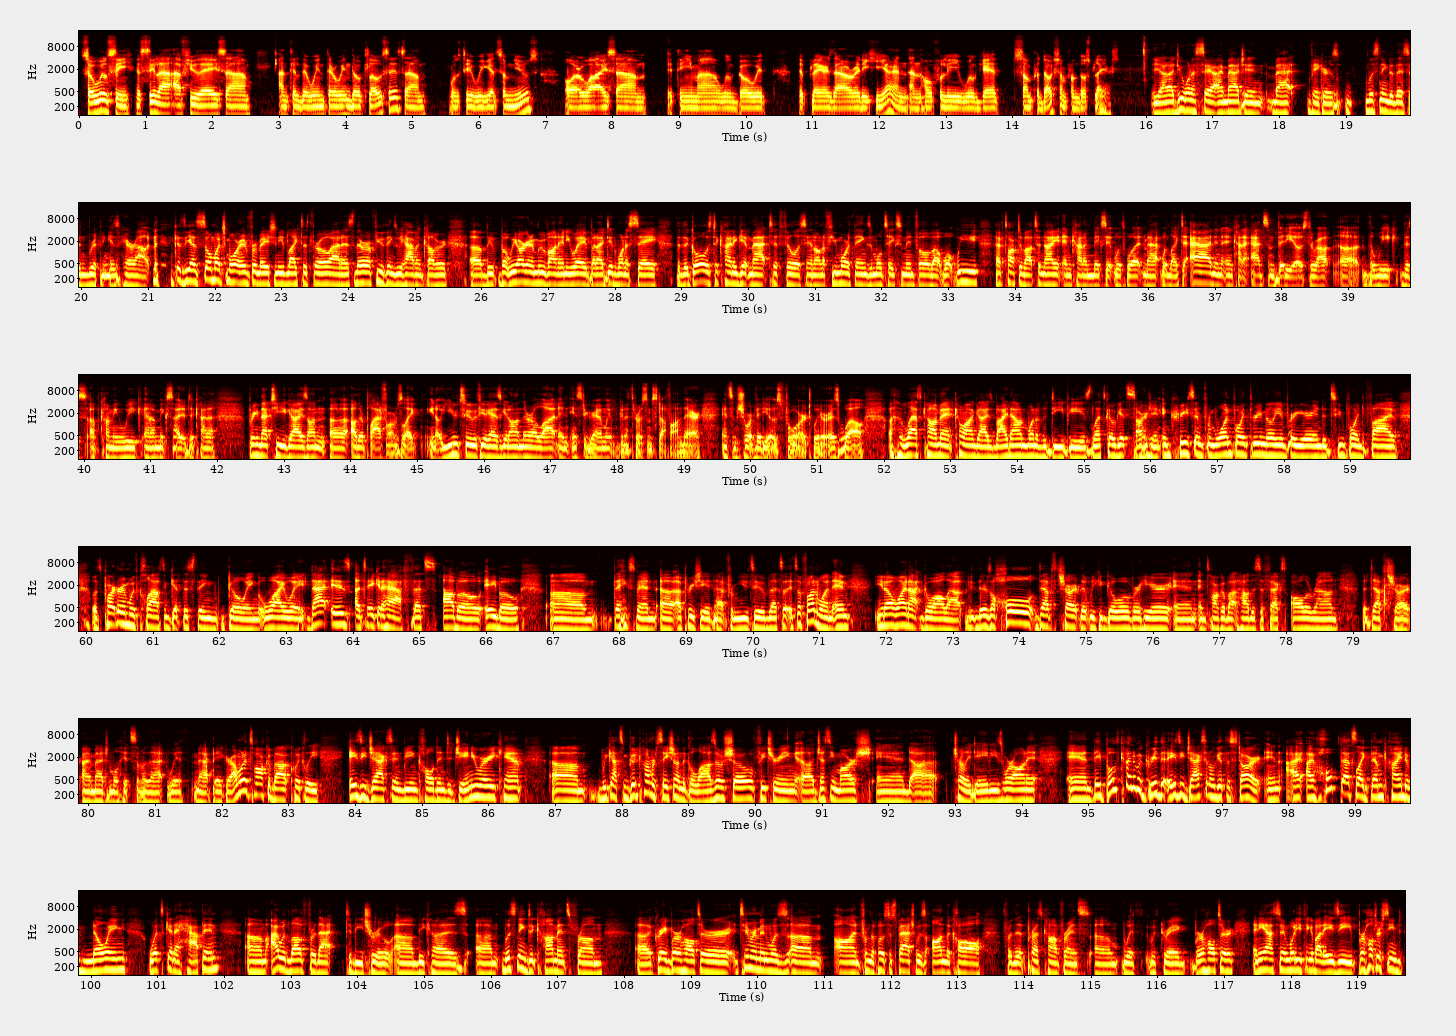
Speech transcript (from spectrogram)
so we'll see. It's still a, a few days um, until the winter window closes. Um, we'll see if we get some news. Otherwise, um, the team uh, will go with the players that are already here, and, and hopefully we'll get some production from those players. Yeah, and I do want to say I imagine Matt Baker's listening to this and ripping his hair out because he has so much more information he'd like to throw at us. There are a few things we haven't covered, uh, but we are going to move on anyway. But I did want to say that the goal is to kind of get Matt to fill us in on a few more things, and we'll take some info about what we have talked about tonight and kind of mix it with what Matt would like to add and, and kind of add some videos throughout uh, the week, this upcoming week. And I'm excited to kind of bring that to you guys on uh, other platforms like you know YouTube if you guys get on there a lot and Instagram. We're gonna throw some stuff on there and some short videos for Twitter as well. Uh, last comment, come on guys, buy down one of the DPs. Let's go get Sargent. Increase him from 1.3 million per year into 2.5. Let's partner him with Klauss and get this thing going. Why wait? That is a take and a half. That's Abo Abo. Um, thanks, man. Uh, appreciate that from YouTube. That's a, it's a fun one and you know, why not go all out? There's a whole depth chart that we could go over here and, and talk about how this affects all around the depth chart. I imagine we'll hit some of that with Matt Baker. I want to talk about quickly AZ Jackson being called into January camp. Um, we got some good conversation on the Golazo show featuring uh, Jesse Marsch and uh, Charlie Davies were on it. And they both kind of agreed that AZ Jackson will get the start. And I, I hope that's like them kind of knowing what's going to happen. Um, I would love for that to be true um, because um, listening to comments from uh, Greg Berhalter, Timmermann was um, on from the Post Dispatch was on the call for the press conference um, with with Greg Berhalter, and he asked him, "What do you think about AZ?" Berhalter seemed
